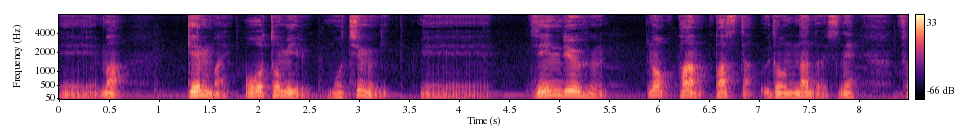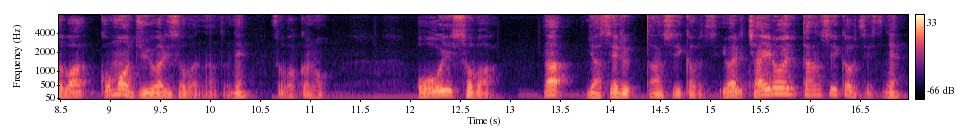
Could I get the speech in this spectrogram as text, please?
えー、まあ、玄米、オートミール、もち麦、えー、全粒粉のパン、パスタ、うどんなどですね。そば粉も10割そばなどね、そば粉の多いそばが痩せる炭水化物。いわゆる茶色い炭水化物ですね。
